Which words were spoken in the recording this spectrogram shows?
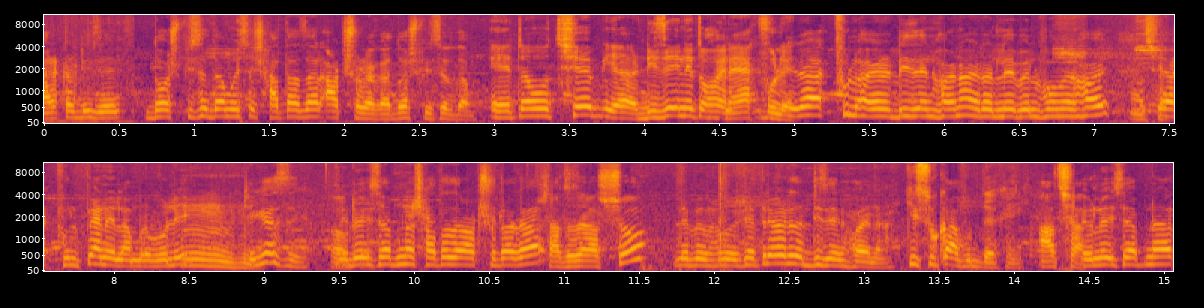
আর একটা ডিজাইন দশ পিসের দাম হচ্ছে সাত হাজার আটশো টাকা দশ পিসের দাম। এটা হচ্ছে ডিজাইনে তো হয় না এক ফুলে এটা এক ফুল হয় এটা ডিজাইন হয় না এটা লেভেল ফোমের হয়। আচ্ছা। এক ফুল প্যানেল আমরা বলি ঠিক আছে? এটা হচ্ছে আপনার সাত হাজার আটশো টাকা। সাত হাজার আটশো? লেভেল ফোমের ক্ষেত্রে এটা ডিজাইন হয় না কিছু কাপড় দেখাই। আচ্ছা। এগুলো হচ্ছে আপনার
